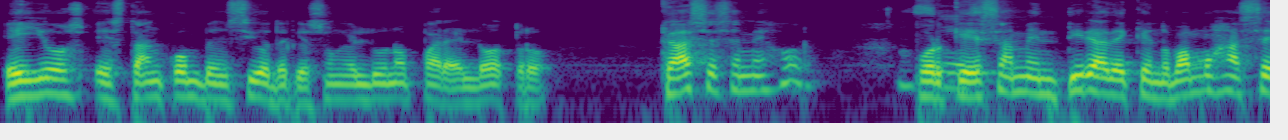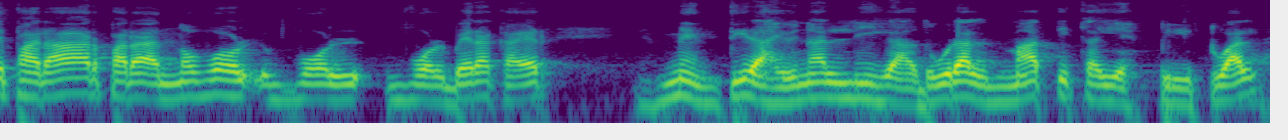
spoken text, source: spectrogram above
ellos están convencidos de que son el uno para el otro, cásese mejor. porque esa mentira de que nos vamos a separar para no volver a caer, es mentira. Hay una ligadura almática y espiritual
